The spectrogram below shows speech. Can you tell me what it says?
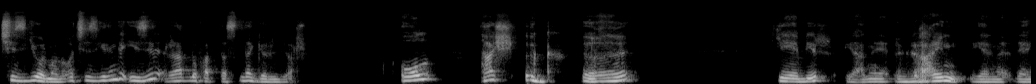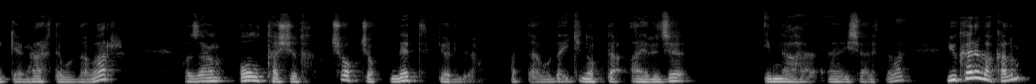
çizgi olmalı. O çizginin de izi Radloff atlasında görülüyor. Ol, taş, ıg, ı, G1 yani gain yerine denk gelen harf de burada var. O zaman ol taşık çok çok net görülüyor. Hatta burada iki nokta ayrıcı imla e, işaretli var. Yukarı bakalım.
